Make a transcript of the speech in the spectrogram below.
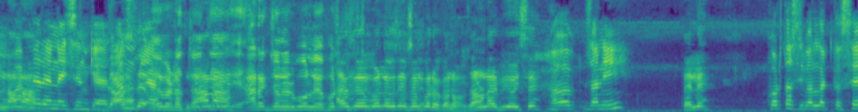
না না। আপনারা এনেছেন কে? গাছ দে- এই বেটা তুই না, না। আরেকজনের বলে বলে তুমি করো কেন? জানো না বিয়ে হয়েছে হ্যাঁ জানি। তাইলে? করতাছি ভালো লাগতেছে।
